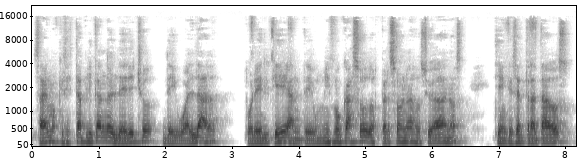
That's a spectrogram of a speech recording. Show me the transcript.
sabemos que se está aplicando el derecho de igualdad por el que ante un mismo caso dos personas, dos ciudadanos, tienen que ser tratados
